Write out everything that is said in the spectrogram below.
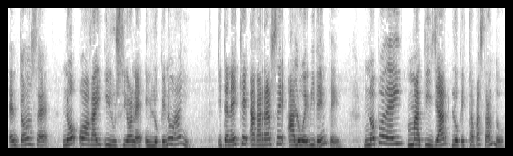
entonces no os hagáis ilusiones en lo que no hay. Y tenéis que agarrarse a lo evidente. No podéis maquillar lo que está pasando.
